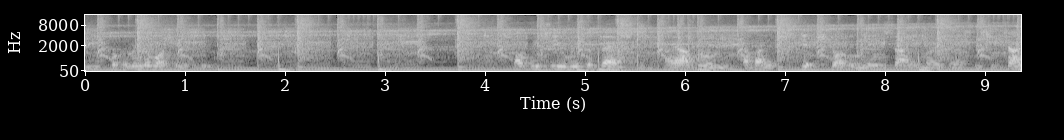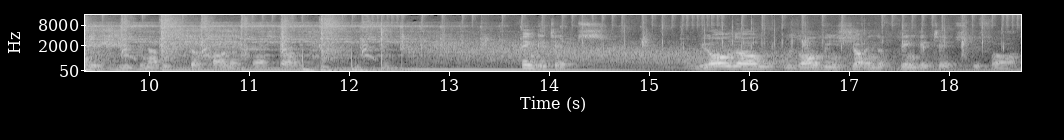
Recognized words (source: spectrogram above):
and you put them in the washing machine. Obviously with the vest I have um, I've had it stitched on in the inside of my vest. It's to you, can have it stuck on or vest on. Fingertips. And we all know we've all been shot in the fingertips before,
